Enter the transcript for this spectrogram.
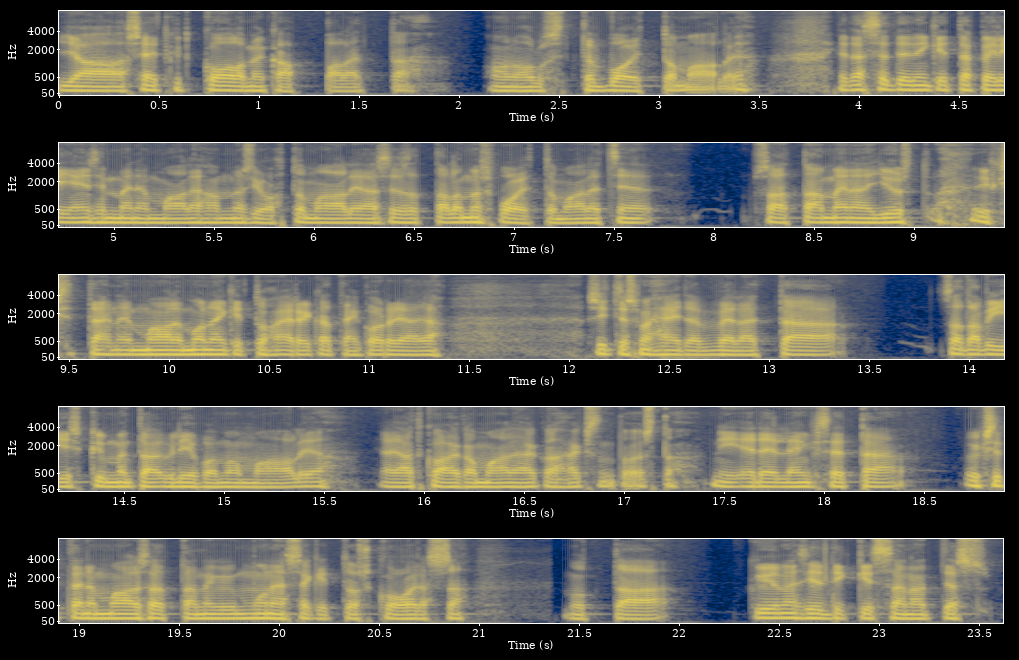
ja 73 kappaletta on ollut sitten voittomaaleja. Ja tässä tietenkin, että peli ensimmäinen maali on myös johtomaali ja se saattaa olla myös voittomaali, että se saattaa mennä just yksittäinen maali monenkin tuohon eri kategoriaan ja sitten jos mä heitän vielä, että 150 ylivoimamaalia ja jatkoaikamaalia 18, niin edelleenkin se, että yksittäinen maali saattaa niin monessakin tuossa kohdassa, mutta kyllä mä siltikin sanon, että jos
